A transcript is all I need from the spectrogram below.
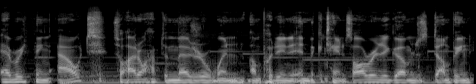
everything out so I don't have to measure when I'm putting it in the container. It's all ready to go. I'm just dumping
